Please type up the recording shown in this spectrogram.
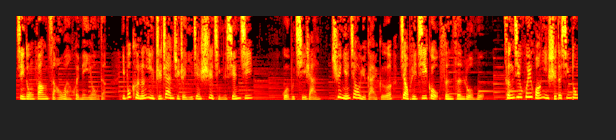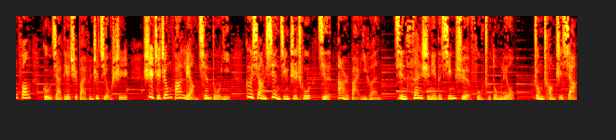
新东方早晚会没有的，你不可能一直占据着一件事情的先机。果不其然，去年教育改革，教培机构纷纷落幕，曾经辉煌一时的新东方股价跌去百分之九十，市值蒸发两千多亿，各项现金支出近二百亿元。近三十年的心血付诸东流，重创之下，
